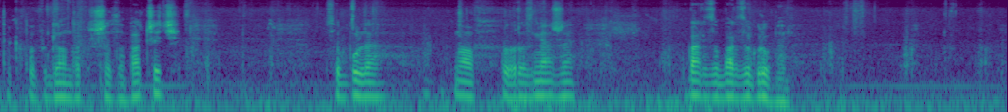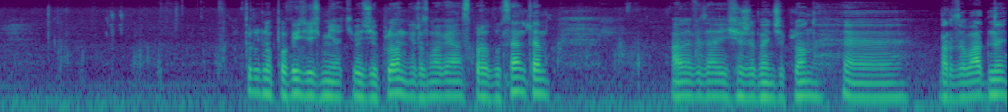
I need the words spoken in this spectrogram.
Tak to wygląda, proszę zobaczyć. Cebulę no, w rozmiarze bardzo, bardzo grubym. Trudno powiedzieć mi, jaki będzie plon. Nie rozmawiałem z producentem, ale wydaje się, że będzie plon e, bardzo ładny.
